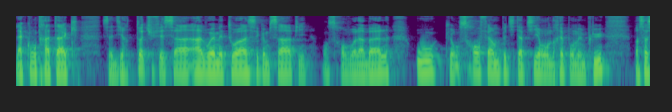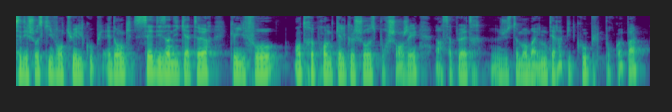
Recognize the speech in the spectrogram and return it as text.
la contre-attaque, c'est-à-dire toi tu fais ça, ah ouais mais toi c'est comme ça, puis on se renvoie la balle, ou qu'on se renferme petit à petit et on ne répond même plus, ben ça c'est des choses qui vont tuer le couple. Et donc c'est des indicateurs qu'il faut entreprendre quelque chose pour changer. Alors ça peut être justement ben, une thérapie de couple, pourquoi pas,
